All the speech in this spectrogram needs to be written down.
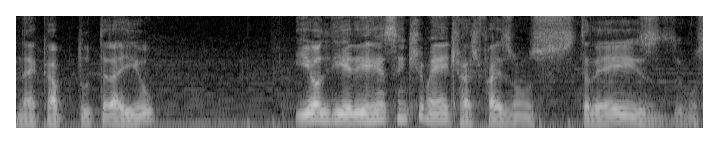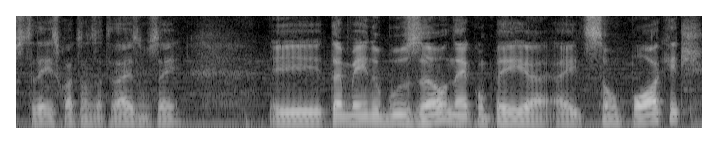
né? Capitu traiu. E eu li ele recentemente, acho que faz uns 3, uns 3, 4 anos atrás, não sei. E também no busão, né? Comprei a, a edição Pocket,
